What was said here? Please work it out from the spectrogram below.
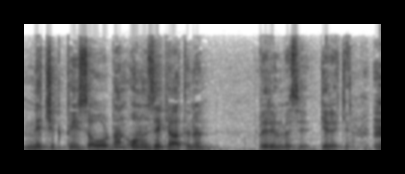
ne çıktıysa oradan onun zekatının verilmesi gerekir.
